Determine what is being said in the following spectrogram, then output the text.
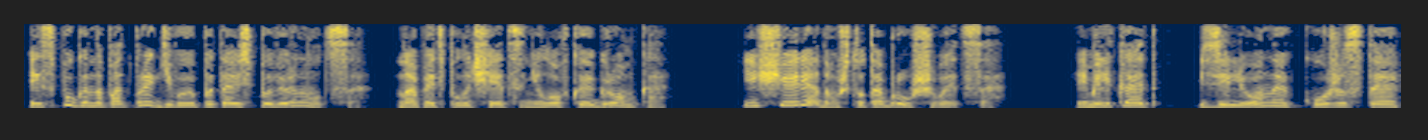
Испуганно подпрыгиваю, пытаюсь повернуться, но опять получается неловко и громко. Еще и рядом что-то обрушивается. И мелькает зеленое, кожистое,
